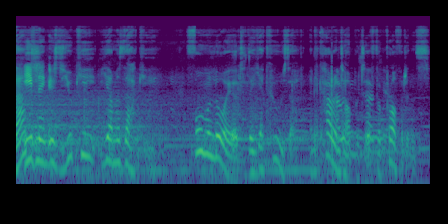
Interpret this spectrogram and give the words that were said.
That Evening. is Yuki Yamazaki, former lawyer to the Yakuza and current operative for Providence.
